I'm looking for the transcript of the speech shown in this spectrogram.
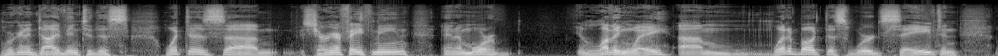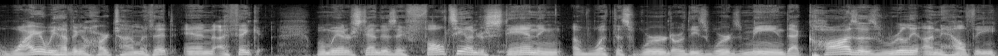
we're going to dive into this. What does um, sharing our faith mean in a more loving way? Um, what about this word saved and why are we having a hard time with it? And I think when we understand there's a faulty understanding of what this word or these words mean that causes really unhealthy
